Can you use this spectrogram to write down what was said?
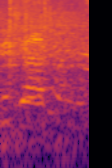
Good job.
